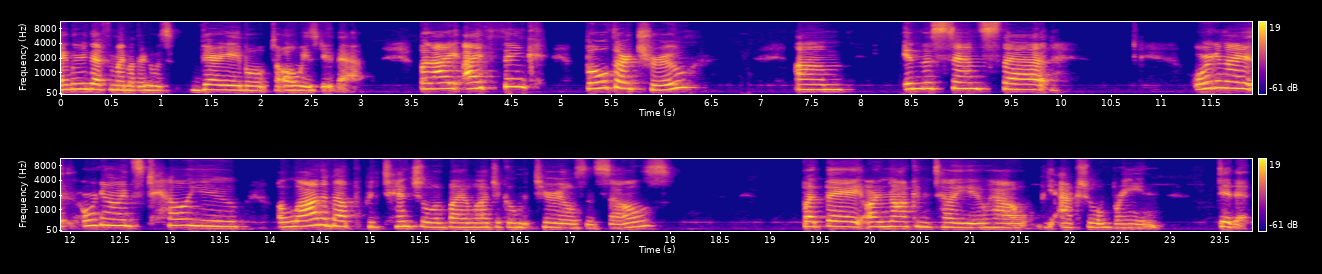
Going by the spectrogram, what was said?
I learned that from my mother, who was very able to always do that. But I, I think both are true um, in the sense that Organoid, organoids tell you a lot about the potential of biological materials and cells, but they are not going to tell you how the actual brain did it.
